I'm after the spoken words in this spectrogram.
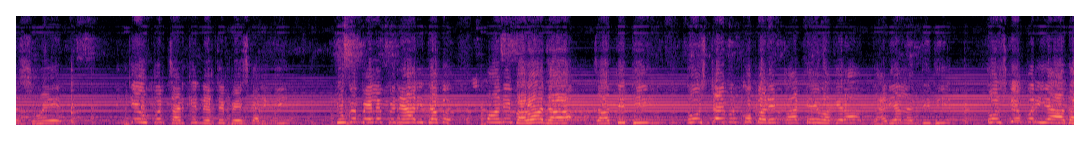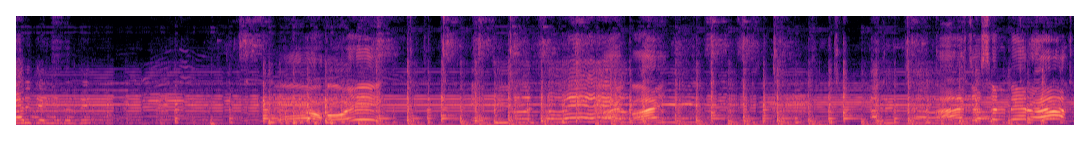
सरदार हुए इनके ऊपर चढ़ के नृत्य पेश करेंगी क्योंकि पहले पिनहारी जब पानी भरवा जा, जाती थी तो उस टाइम उनको बड़े कांटे वगैरह झाड़ियाँ लगती थी तो उसके ऊपर ये आधारित है ये नृत्य जैसलमेर हाँ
